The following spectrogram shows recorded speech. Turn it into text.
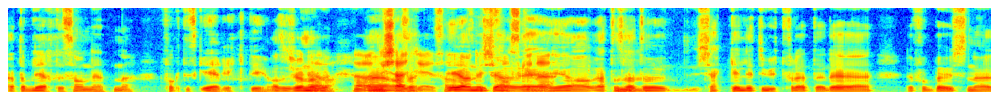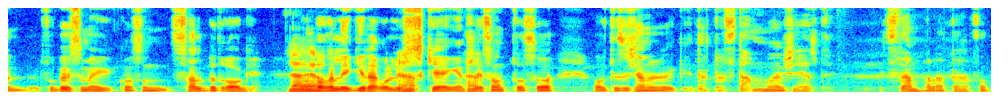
etablerte sannhetene faktisk er riktig. Altså, skjønner Ja, du? ja, Eh, nysgjerrig, sant? Ja, nysgjerrig. Ja, rett og slett å sjekke litt ut. For dette, det, det forbausende forbauser meg hvor sånn selvbedrag Ja, ja. bare ligge der og luske, egentlig. sant? Og så av og til så kjenner du Dette stemmer jo ikke helt. Stemmer dette her? sant?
